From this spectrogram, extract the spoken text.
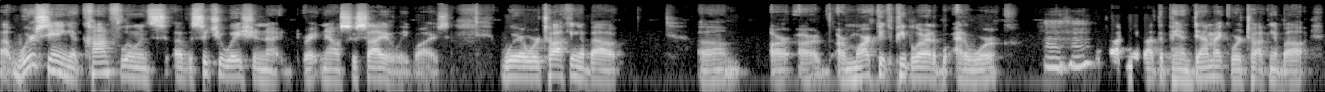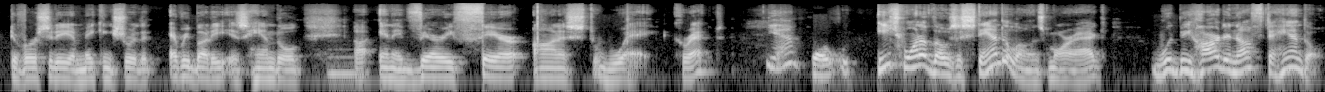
Uh, we're seeing a confluence of a situation right now, societally wise, where we're talking about um, our, our, our markets, people are out of, out of work. Mm-hmm. We're talking about the pandemic. We're talking about diversity and making sure that everybody is handled uh, in a very fair, honest way. Correct? Yeah. So each one of those as standalones, Morag, would be hard enough to handle.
